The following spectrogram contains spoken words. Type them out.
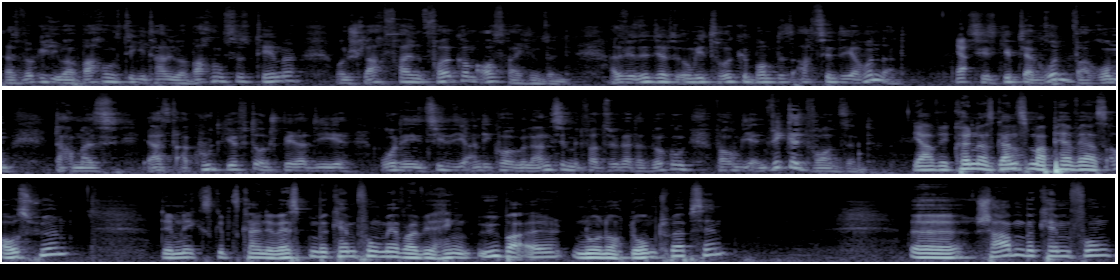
dass wirklich Überwachungs-, digitale Überwachungssysteme und Schlagfallen vollkommen ausreichend sind. Also wir sind jetzt irgendwie zurückgebombt ins 18. Jahrhundert. Ja. Es, gibt ja Grund, warum damals erst Akutgifte und später die Rodentizide, die Antikoagulantien mit verzögerter Wirkung, warum die entwickelt worden sind. Ja, wir können das Ganze mal pervers ausführen. Demnächst gibt es keine Wespenbekämpfung mehr, weil wir hängen überall nur noch Dome-Traps hin. Äh, Schabenbekämpfung,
